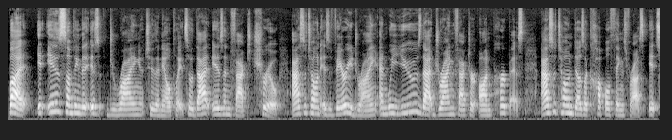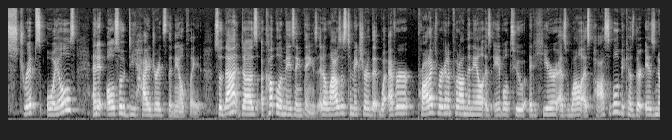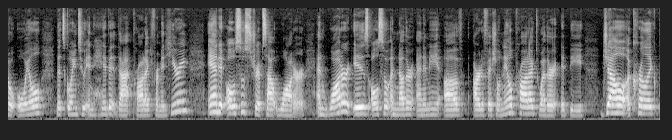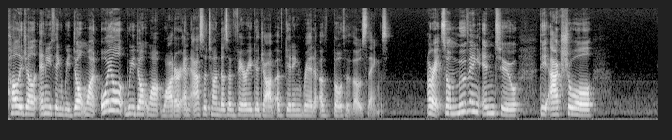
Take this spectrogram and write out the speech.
But it is something that is drying to the nail plate. So that is in fact true. Acetone is very drying and we use that drying factor on purpose. Acetone does a couple things for us. It strips oils and it also dehydrates the nail plate. So that does a couple amazing things. It allows us to make sure that whatever product we're gonna put on the nail is able to adhere as well as possible because there is no oil that's going to inhibit that product from adhering. And it also strips out water. And water is also another enemy of artificial nail product, whether it be gel, acrylic, polygel, anything. We don't want oil, we don't want water, and acetone does a very good job of getting rid of both of those things. All right, so moving into the actual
